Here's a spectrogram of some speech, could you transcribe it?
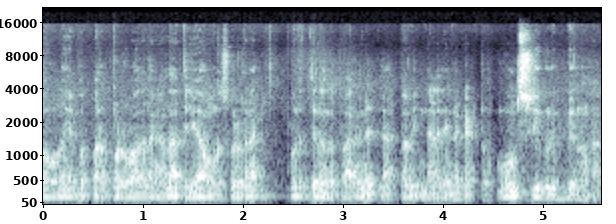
போகணும் எப்போ புறப்படுவோம் அதெல்லாம் நல்லா தெளிவாக உங்களுக்கு சொல்கிறேன் பொறுத்திருந்து பாருங்கள். நற்பவி நல்லது நடக்கட்டும் ஓம் ஸ்ரீ குருப்பியோ நமகா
